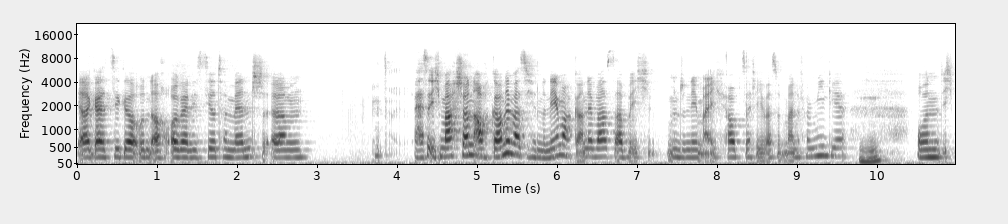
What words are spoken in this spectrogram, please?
ehrgeiziger und auch organisierter Mensch. Ähm, also ich mache schon auch gerne was, ich unternehme auch gerne was, aber ich unternehme eigentlich hauptsächlich was mit meiner Familie. Und ich,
